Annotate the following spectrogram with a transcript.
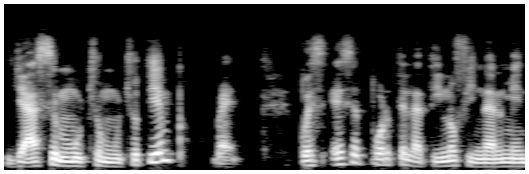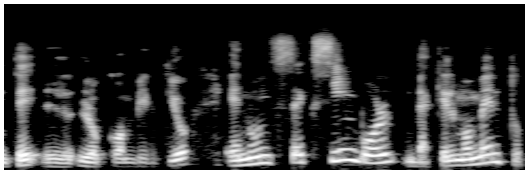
Ya hace mucho, mucho tiempo. Bueno, pues ese porte latino finalmente lo convirtió en un sex symbol de aquel momento.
